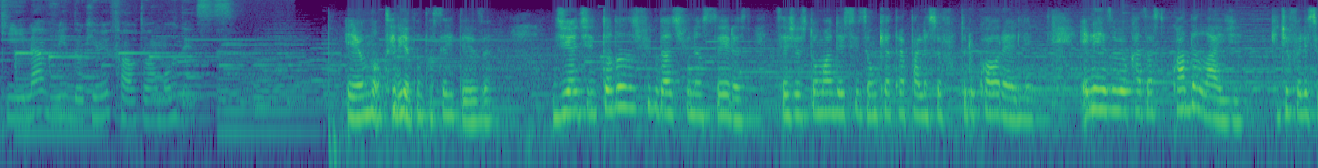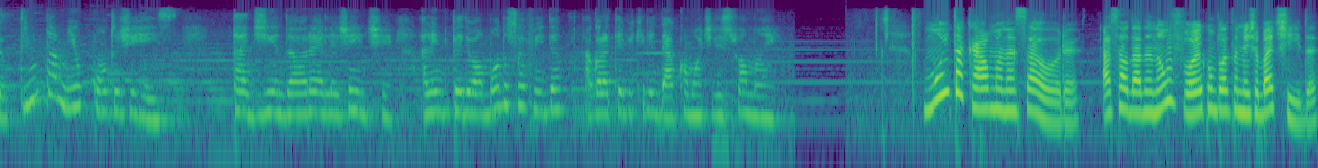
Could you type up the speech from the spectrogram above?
que na vida o que me falta é um amor desses. Eu não teria tanta certeza. Diante de todas as dificuldades financeiras, Seixas toma uma decisão que atrapalha seu futuro com Aurélia. Ele resolveu casar com Adelaide, que te ofereceu 30 mil contos de reis. Tadinha da Aurélia, gente. Além de perder o amor da sua vida, agora teve que lidar com a morte de sua mãe. Muita calma nessa hora. A saudade não foi completamente abatida.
